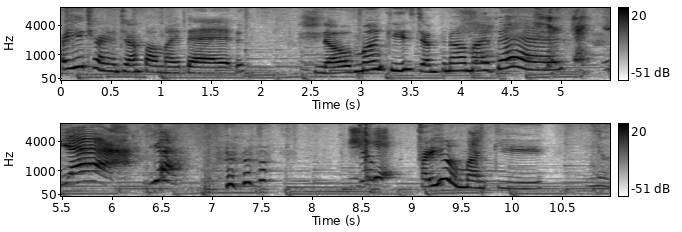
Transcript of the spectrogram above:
Are you trying to jump on my bed? No monkeys jumping on my bed. Are you a monkey? No.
